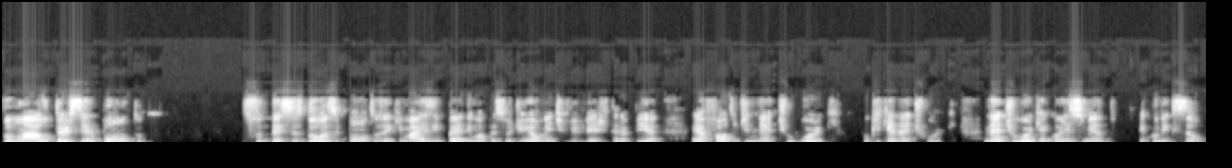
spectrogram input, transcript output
Vamos lá, o terceiro ponto desses 12 pontos aí que mais impedem uma pessoa de realmente viver de terapia é a falta de network. O que é network? Network é conhecimento, é conexão,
